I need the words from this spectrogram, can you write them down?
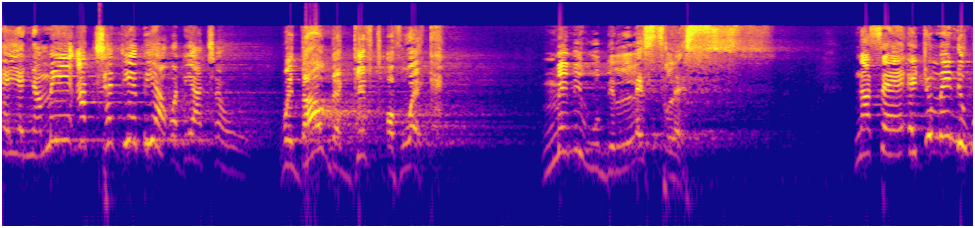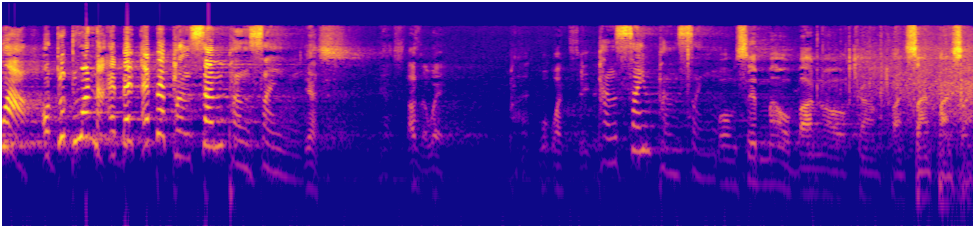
ɛyɛ nyame akyɛdeɛ bi a ɔde akyɛw Without the gift of work, many will be listless. na sɛ adwuma ni hɔ a ɔdodoɔ na ɛbɛ ɛbɛ pansan pansan Yes, yes, that's the way. What, what say it? pansan pansan Bom se ma oba no kan pansan pansan.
